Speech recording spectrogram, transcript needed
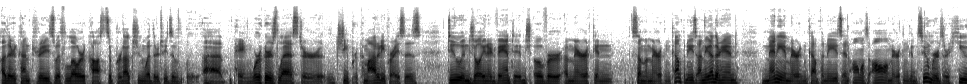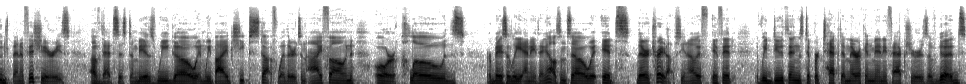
other countries with lower costs of production, whether it's of uh, paying workers less or cheaper commodity prices, do enjoy an advantage over American some American companies. On the other hand, many American companies and almost all American consumers are huge beneficiaries of that system because we go and we buy cheap stuff, whether it's an iPhone or clothes or basically anything else. And so it's there are trade-offs. You know, if, if it if we do things to protect American manufacturers of goods,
